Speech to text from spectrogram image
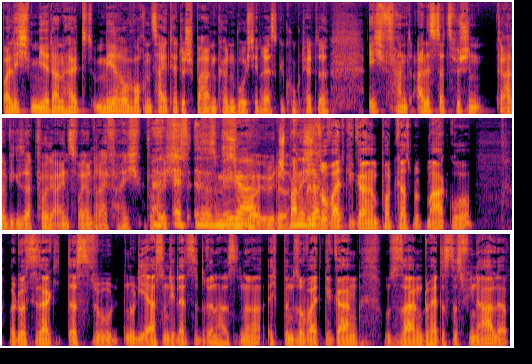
weil ich mir dann halt mehrere Wochen Zeit hätte sparen können, wo ich den Rest geguckt hätte. Ich fand alles dazwischen, gerade wie gesagt, Folge 1, 2 und 3 fand ich wirklich Es, es ist mega super öde. spannend. Ich bin so weit gegangen im Podcast mit Marco, weil du hast gesagt, dass du nur die erste und die letzte drin hast, ne? Ich bin so weit gegangen, um zu sagen, du hättest das Finale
